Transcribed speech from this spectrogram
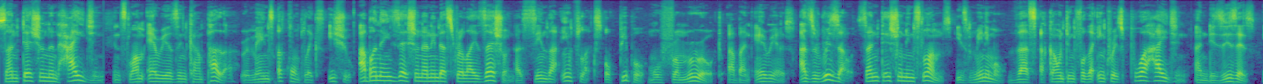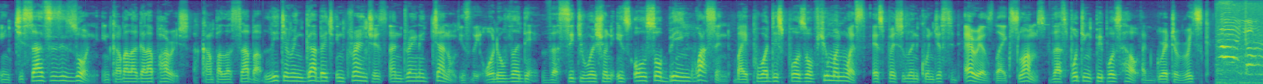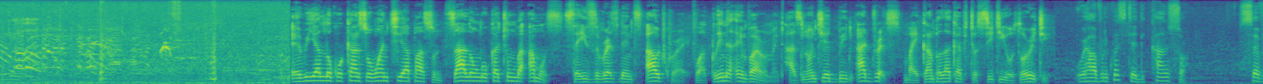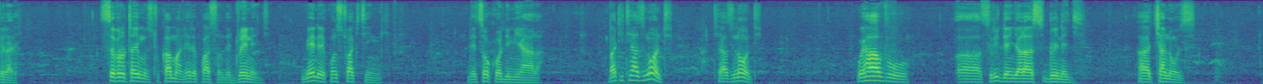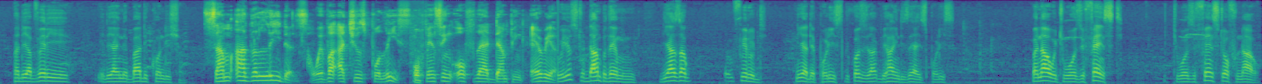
Sanitation and hygiene in slum areas in Kampala remains a complex issue. Urbanization and industrialization has seen the influx of people move from rural to urban areas. As a result, sanitation in slums is minimal, thus accounting for the increased poor hygiene and diseases. In Chisasizi zone in Kabalagala parish, a Kampala suburb, littering garbage in trenches and drainage channels is the order of the day. The situation is also being worsened by poor disposal of human waste, especially in congested areas like slums, thus putting people's health at greater risk. Area Local Council 1 chairperson Salongo Katumba Amos says the residents' outcry for a cleaner environment has not yet been addressed by Kampala Capital City Authority. We have requested council severally, several times to come and help us on the drainage, mainly constructing the so-called miala. But it has not, it has not. We have uh, three dangerous drainage uh, channels, but they are very, they are in a bad condition. Some other leaders, however, accuse police of fencing off their dumping area. We used to dump them in the other field near the police because behind there is police. But now it was fenced. It was fenced off now.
